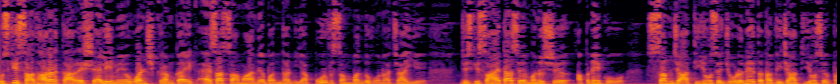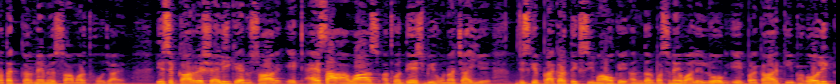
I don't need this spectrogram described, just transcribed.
उसकी साधारण कार्यशैली में वंश क्रम का एक ऐसा सामान्य बंधन या पूर्व संबंध होना चाहिए, जिसकी सहायता से मनुष्य अपने को समजातियों से जोड़ने तथा विजातियों से पृथक करने में सामर्थ हो जाए। इस कार्यशैली के अनुसार एक ऐसा आवास अथवा देश भी होना चाहिए, जिसके प्राकृतिक सीमाओं के अंदर बसने वाले लोग एक प्रकार की भौगोलिक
